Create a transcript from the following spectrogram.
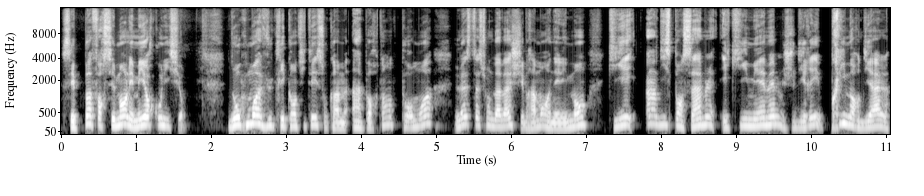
c'est pas forcément les meilleures conditions. Donc moi, vu que les quantités sont quand même importantes, pour moi, la station de lavage, c'est vraiment un élément qui est indispensable et qui est même, je dirais, primordial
